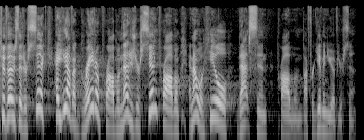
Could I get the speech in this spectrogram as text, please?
to those that are sick, Hey, you have a greater problem. That is your sin problem, and I will heal that sin problem by forgiving you of your sins.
